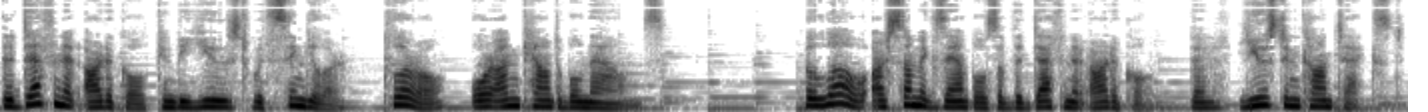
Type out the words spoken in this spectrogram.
The definite article can be used with singular, plural, or uncountable nouns. Below are some examples of the definite article, the used in context.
